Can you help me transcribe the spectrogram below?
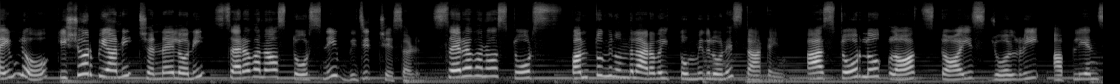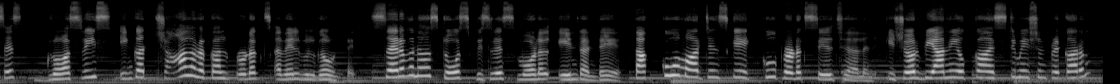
టైంలో కిషోర్ బియానీ చెన్నైలోని శరవణ స్టోర్స్ని విజిట్ చేశాడు. శరవణ స్టోర్స్ పంతొమ్మిది వందల అరవై తొమ్మిదిలోనే స్టార్ట్ అయింది. ఆ స్టోర్లో clothes toys jewellery appliances groceries ఇంకా చాలా రకాల ప్రొడక్ట్స్ అవైలబుల్గా ఉంటాయి. శరవణ స్టోర్స్ బిజినెస్ మోడల్ ఏంటంటే తక్కువ మార్జిన్స్ కే ఎక్కువ ప్రొడక్ట్స్ సేల్ చేయాలని. కిషోర్ బియానీ యొక్క ఎస్టిమేషన్ ప్రకారం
